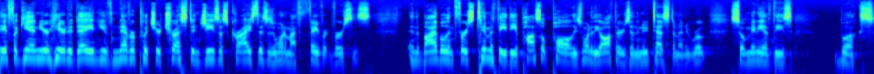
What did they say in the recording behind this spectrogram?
if again you're here today and you've never put your trust in Jesus Christ, this is one of my favorite verses in the Bible in 1 Timothy. The Apostle Paul, he's one of the authors in the New Testament who wrote so many of these books.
